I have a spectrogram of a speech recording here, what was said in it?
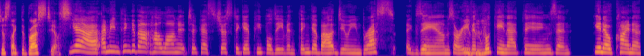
just like the breast yes yeah i mean think about how long it took us just to get people to even think about doing breast exams or even mm-hmm. looking at things and you know kind of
